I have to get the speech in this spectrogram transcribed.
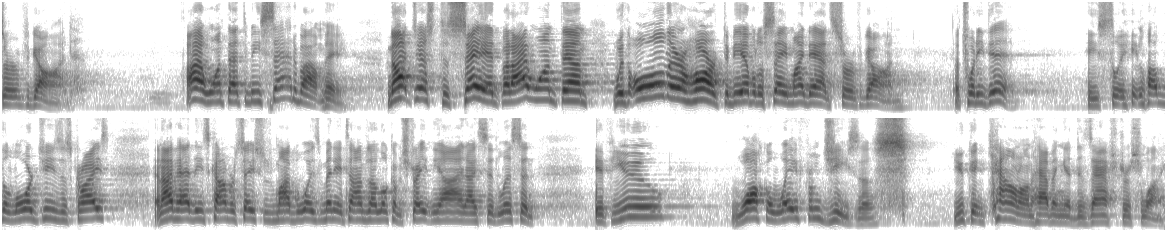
served God. I want that to be said about me. Not just to say it, but I want them with all their heart to be able to say, My dad served God. That's what he did. He, he loved the Lord Jesus Christ. And I've had these conversations with my boys many times. I look them straight in the eye and I said, Listen, if you walk away from Jesus, you can count on having a disastrous life.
